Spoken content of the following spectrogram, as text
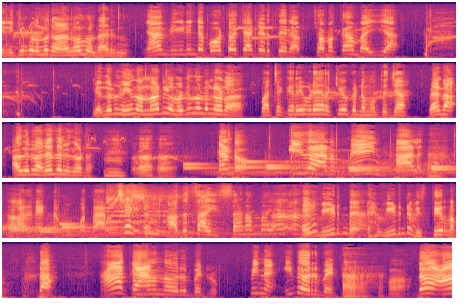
എനിക്കും കൂടെ ഒന്ന് കാണണമെന്നുണ്ടായിരുന്നു. ഞാൻ വീടിന്റെ ഫോട്ടോ ചാറ്റ് എടുത്തുതരാം. ചുമക്കാൻ വയ്യ. എന്നിട്ട് നീ നന്നായിട്ട് ചുമക്കുന്നുണ്ടല്ലോടാ. പച്ചക്കറി ഇവിടെ ഇറക്കി വെക്കണ്ട മുത്തച്ഛ. വേണ്ട അതിന് അതേ നോട്ടെ കണ്ടോ? ഇതാണ് മെയിൻ ഹാൾ പതിനെട്ട് മുപ്പത്തി ആറ് അത് സൈസാണ് അമ്മായി. വീടിന്റെ വീടിന്റെ വിസ്തീർണം. ആ കാണുന്ന ഒരു ബെഡ്റൂം പിന്നെ ഇതൊരു ബെഡ്റൂം ആ. ദാ ആ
